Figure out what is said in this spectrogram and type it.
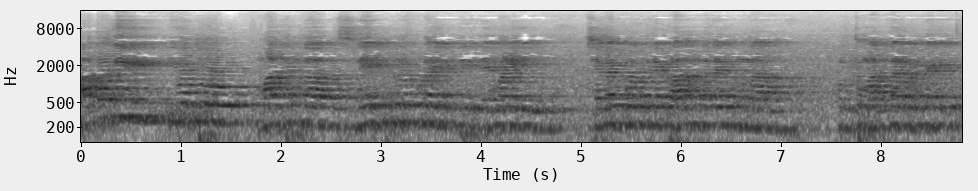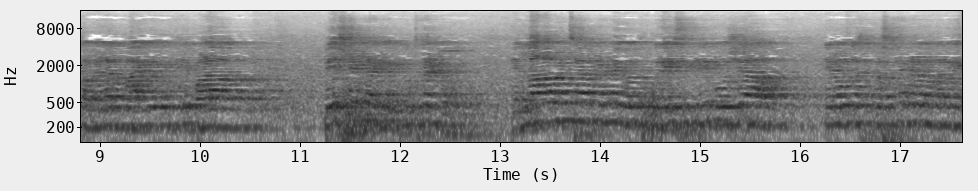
ಹಾಗಾಗಿ ಇವತ್ತು ಮಾಧ್ಯಮದ ಸ್ನೇಹಿತರು ಕೂಡ ದಯಮಾಡಿ ಕ್ಷಮೆ ಕೋರ್ತೇನೆ ಪ್ರಾರಂಭದಲ್ಲೇ ನನ್ನ ಕುರಿತು ಮಾತನಾಡಬೇಕಾಗಿತ್ತು. ತಾವೆಲ್ಲರೂ ಭಾಗಿಯಾಗಿದ್ದೀರಿ ಬಹಳ ಪೇಷಂಟ್ ಆಗಿ ಕೂತ್ಕೊಂಡು ಎಲ್ಲ ವಿಚಾರಗಳನ್ನ ಇವತ್ತು ಗ್ರಹಿಸಿದ್ದೀರಿ. ಬಹುಶಃ ಕೆಲವೊಂದಷ್ಟು ಪ್ರಶ್ನೆಗಳನ್ನು ನನಗೆ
